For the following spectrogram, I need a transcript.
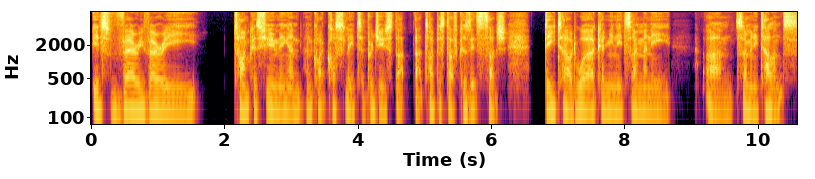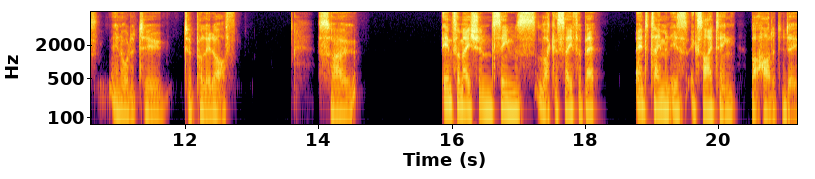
it's very, very time consuming and, and quite costly to produce that, that type of stuff because it's such detailed work and you need so many, um, so many talents in order to, to pull it off. So information seems like a safer bet. Entertainment is exciting, but harder to do.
